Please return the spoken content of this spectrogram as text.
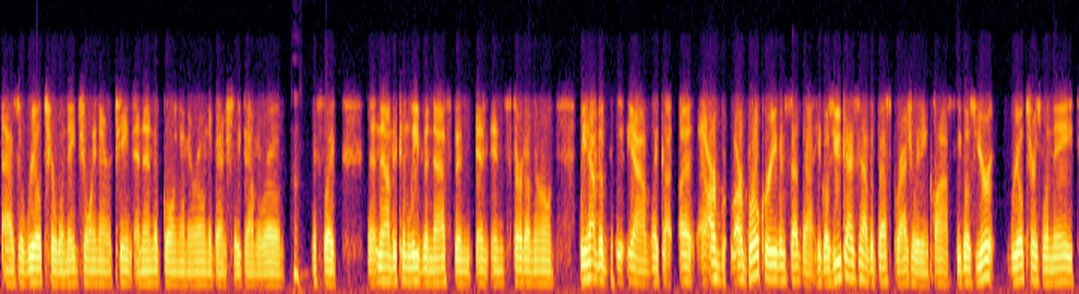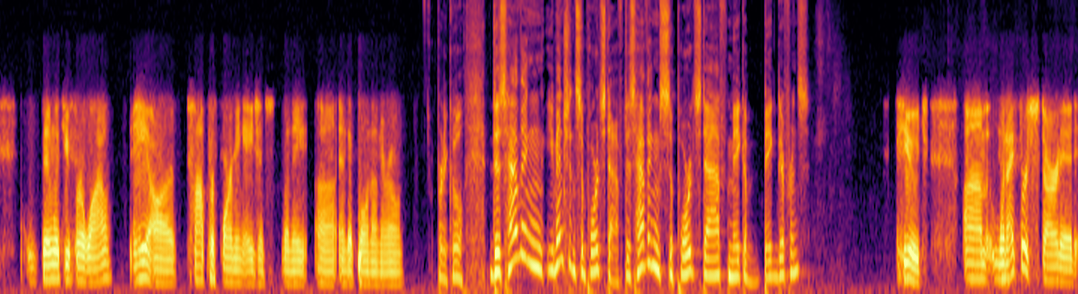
as a realtor when they join our team and end up going on their own eventually down the road. it's like now they can leave the nest and, and, and start on their own. We have the yeah like uh, uh, our our broker even said that he goes you guys have the best graduating class. He goes your realtors when they been with you for a while they are top performing agents when they uh, end up going on their own. Pretty cool. Does having you mentioned support staff? Does having support staff make a big difference? Huge. Um, when I first started,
